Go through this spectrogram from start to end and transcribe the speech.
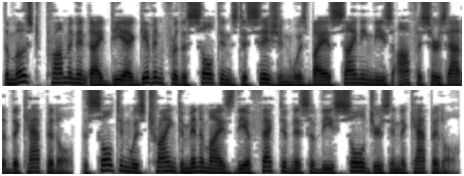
The most prominent idea given for the Sultan's decision was by assigning these officers out of the capital, the Sultan was trying to minimize the effectiveness of these soldiers in the capital.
